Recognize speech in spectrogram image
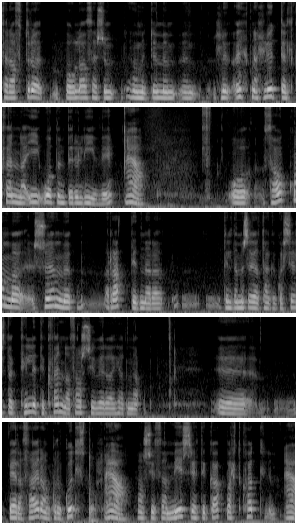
fer aftur að bóla á þessum hugmyndum um, um hlu, aukna hlutdelt hvenna í ofinberu lífi. Já, og þá koma sömu rattirnar að til dæmis eða taka eitthvað sérstak tillit til hvenna þá sé verið að hérna uh, bera þær á einhverju gullstól. Já, þá sé það misrétti gagvart köllum. Já,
